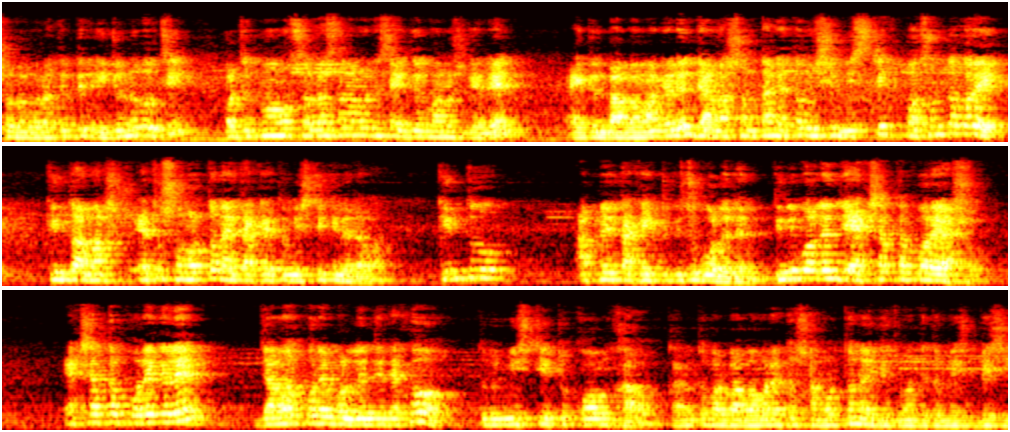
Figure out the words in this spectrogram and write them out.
ষোলো বরাতের দিন, এই জন্য বলছি অর্থাৎ মোহাম্মদ সাল্লাহ সাল্লামের কাছে একজন মানুষ গেলেন, একজন বাবা মা গেলেন যে, আমার সন্তান এত বেশি মিষ্টি পছন্দ করে, কিন্তু আমার এত সমর্থ নাই তাকে এত মিষ্টি কিনে দেওয়া কিন্তু আপনি তাকে একটু কিছু বলে দেন। তিনি বললেন যে, এক সপ্তাহ পরে আসো। এক সপ্তাহ পরে গেলেন, যাওয়ার পরে বললেন যে, দেখো, তুমি মিষ্টি একটু কম খাও, কারণ তোমার বাবা মার এত সামর্থ্য নাই যে, তোমাকে তো বেশি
